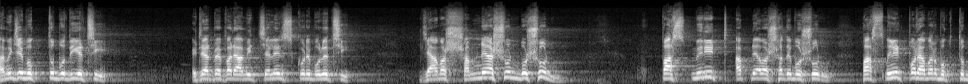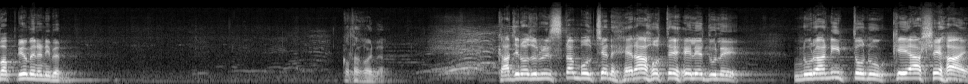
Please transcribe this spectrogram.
আমি যে বক্তব্য দিয়েছি, এটার ব্যাপারে আমি চ্যালেঞ্জ করে বলেছি যে আমার সামনে আসুন, বসুন। পাঁচ মিনিট আপনি আমার সাথে বসুন, পাঁচ মিনিট পরে আমার বক্তব্য আপনিও মেনে নেবেন। কথা কয় না। কাজী নজরুল ইসলাম বলছেন, হেরা হতে হেলে দুলে। নুরানি তনু, কে আসে হায়?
